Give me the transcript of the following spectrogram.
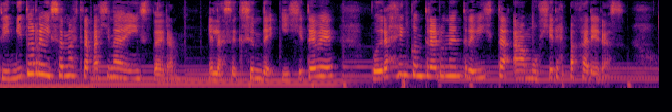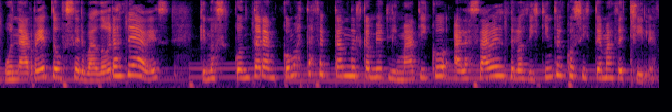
Te invito a revisar nuestra página de Instagram. En la sección de IGTV podrás encontrar una entrevista a Mujeres Pajareras, una red de observadoras de aves que nos contarán cómo está afectando el cambio climático a las aves de los distintos ecosistemas de Chile.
